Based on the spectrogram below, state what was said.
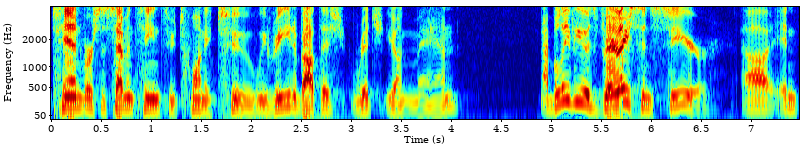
10, verses 17 through 22, we read about this rich young man. I believe he was very sincere, uh, in,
